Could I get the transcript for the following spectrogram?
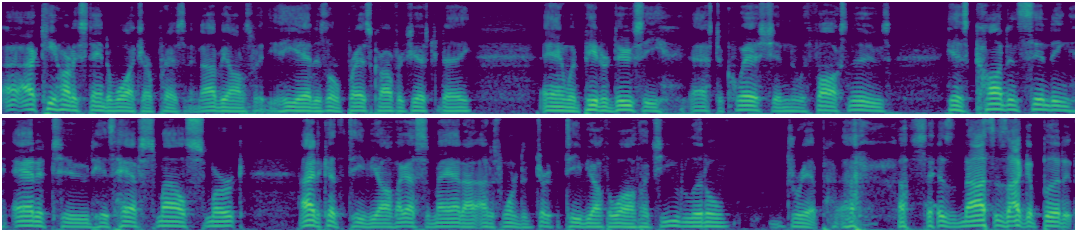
I, I can't hardly stand to watch our president. I'll be honest with you. He had his little press conference yesterday, and when Peter Doocy asked a question with Fox News, his condescending attitude, his half smile smirk, I had to cut the TV off. I got so mad, I, I just wanted to jerk the TV off the wall. I thought, you little drip. as nice as I could put it.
